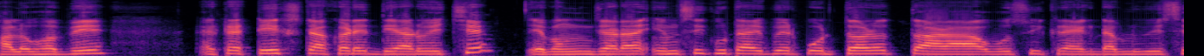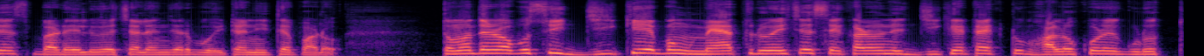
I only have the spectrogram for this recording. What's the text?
ভালোভাবে একটা টেক্সট আকারে দেওয়া রয়েছে এবং যারা এমসিকিউ টাইপের পড়তে পারো, তারা অবশ্যই ক্র্যাক ডাব্লিউবিসিএস বা রেলওয়ে চ্যালেঞ্জার বইটা নিতে পারো। তোমাদের অবশ্যই জিকে এবং ম্যাথ রয়েছে, সে কারণে জিকেটা একটু ভালো করে গুরুত্ব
